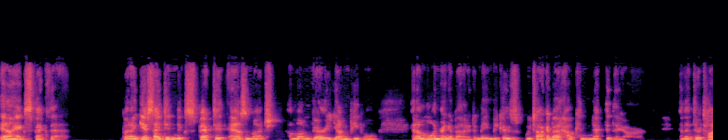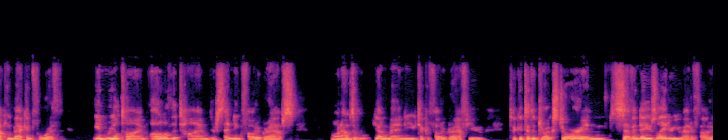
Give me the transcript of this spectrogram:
and I expect that. But I guess I didn't expect it as much among very young people, and I'm wondering about it. I mean, because we talk about how connected they are, and that they're talking back and forth in real time all of the time. They're sending photographs. When I was a young man, you took a photograph, you took it to the drugstore, and seven days later, you had a photo.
